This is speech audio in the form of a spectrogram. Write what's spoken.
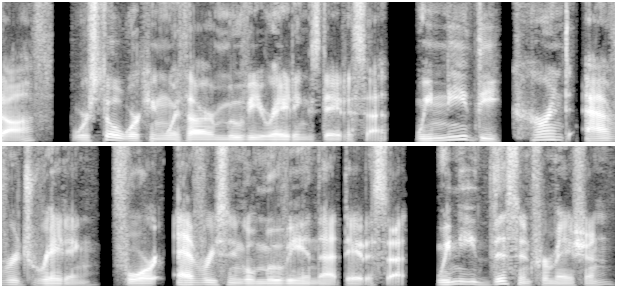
off, we're still working with our movie ratings dataset. We need the current average rating for every single movie in that dataset. We need this information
